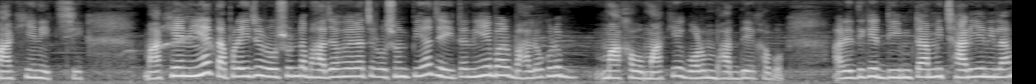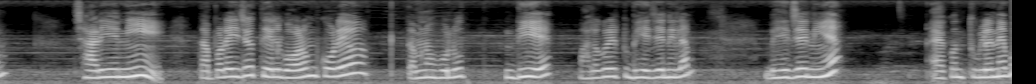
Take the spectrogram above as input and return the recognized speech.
মাখিয়ে নিচ্ছি। মাখিয়ে নিয়ে তারপরে এই যে রসুনটা ভাজা হয়ে গেছে, রসুন, পেঁয়াজ, এইটা নিয়ে এবার ভালো করে মাখাবো, মাখিয়ে গরম ভাত দিয়ে খাব। আর এদিকে ডিমটা আমি ছাড়িয়ে নিলাম। ছাড়িয়ে নিয়ে তারপরে এই যে তেল গরম করে তার মানে হলুদ দিয়ে ভালো করে একটু ভেজে নিলাম। ভেজে নিয়ে এখন তুলে নেব।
